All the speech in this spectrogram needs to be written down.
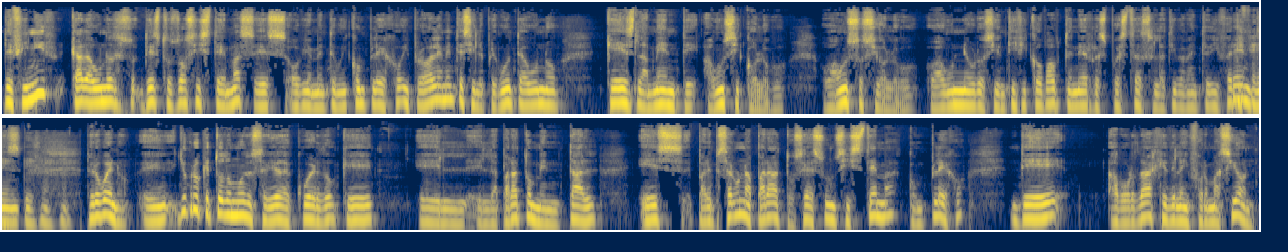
Definir cada uno de estos dos sistemas es obviamente muy complejo y probablemente si le pregunta a uno qué es la mente a un psicólogo o a un sociólogo o a un neurocientífico va a obtener respuestas relativamente diferentes. Pero bueno, eh, yo creo que todo el mundo estaría de acuerdo que el, el, aparato mental es, para empezar, un aparato, o sea, es un sistema complejo de abordaje de la información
